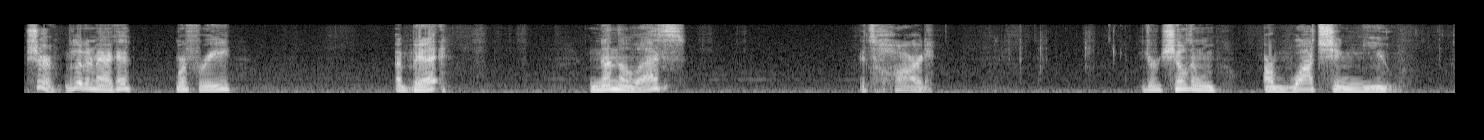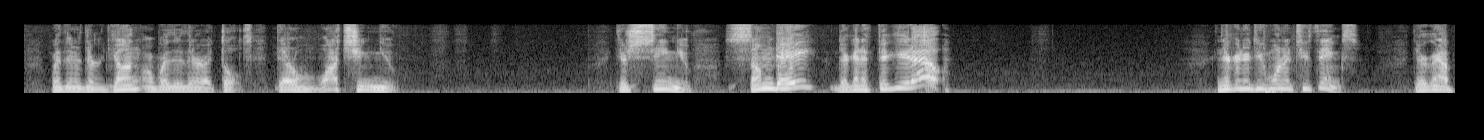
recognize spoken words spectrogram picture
Sure, we live in America. We're free. A bit. Nonetheless, it's hard. Your children are watching you, whether they're young or whether they're adults. They're watching you. They're seeing you. Someday, they're going to figure it out. And they're going to do one of two things. They're going to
